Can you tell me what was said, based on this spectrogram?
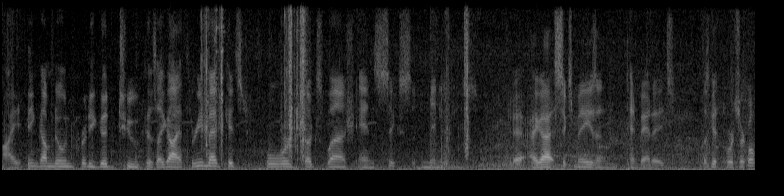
I think I'm doing pretty good too, because I got three med kits, four chug splash, and six minis. Yeah, I got six minis and ten band-aids. Let's get towards circle.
